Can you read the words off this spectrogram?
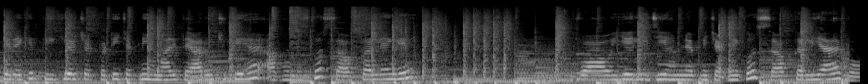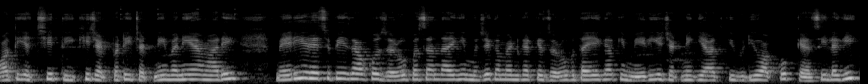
ये देखिए, तीखी और चटपटी चटनी हमारी तैयार हो चुकी है। अब हम इसको सर्व कर लेंगे। वाह ये लीजिए, हमने अपनी चटनी को सर्व कर लिया है। बहुत ही अच्छी तीखी चटपटी चटनी बनी है हमारी। मेरी ये रेसिपीज़ आपको ज़रूर पसंद आएगी। मुझे कमेंट करके ज़रूर बताइएगा कि मेरी ये चटनी की आज की वीडियो आपको कैसी लगी।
